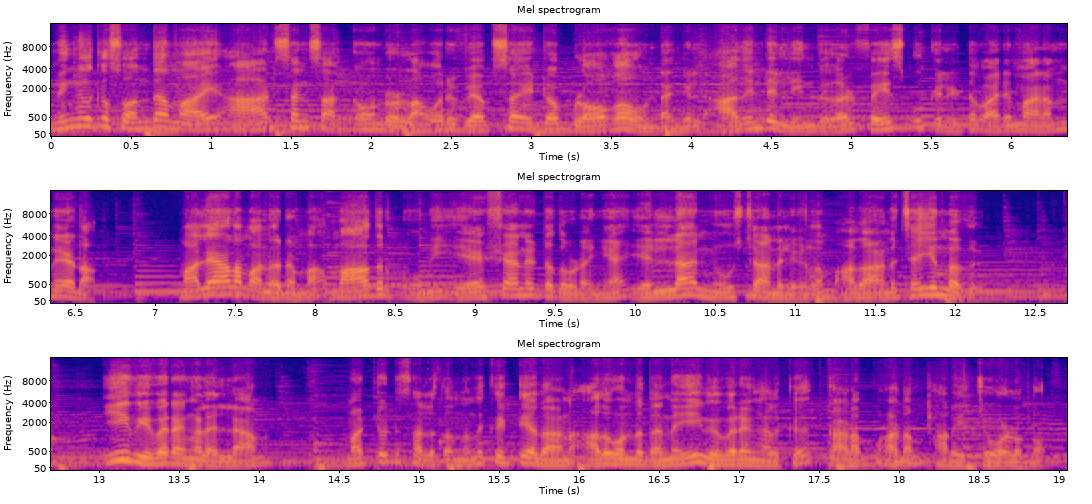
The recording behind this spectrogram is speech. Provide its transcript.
നിങ്ങൾക്ക് സ്വന്തമായി ആഡ്സെൻസ് അക്കൗണ്ടുള്ള ഒരു വെബ്സൈറ്റോ ബ്ലോഗോ ഉണ്ടെങ്കിൽ അതിന്റെ ലിങ്കുകൾ ഫേസ്ബുക്കിലിട്ട് വരുമാനം നേടാം. മലയാള മനോരമ മാതൃഭൂമി ഏഷ്യാനെറ്റ് തുടങ്ങിയ എല്ലാ ന്യൂസ് ചാനലുകളും അതാണ് ചെയ്യുന്നത്. ഈ വിവരങ്ങളെല്ലാം മറ്റൊരു സ്ഥലത്തു നിന്ന് കിട്ടിയതാണ്. അതുകൊണ്ട് തന്നെ ഈ വിവരങ്ങൾക്ക് കടപ്പാടം അറിയിച്ചുകൊള്ളുന്നു.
